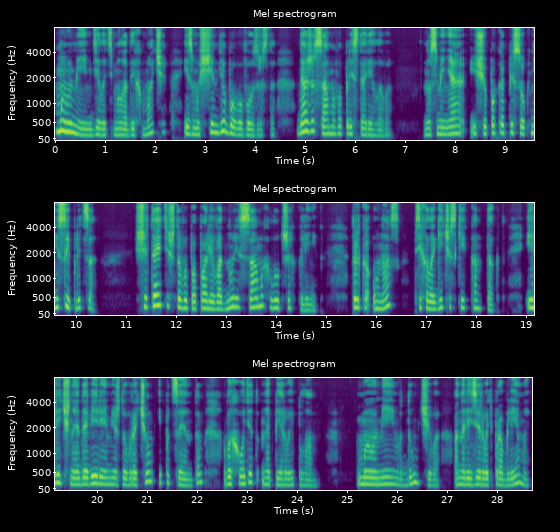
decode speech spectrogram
Мы умеем делать молодых мачо из мужчин любого возраста, даже самого престарелого. Но с меня еще пока песок не сыплется. Считайте, что вы попали в одну из самых лучших клиник. Только у нас психологический контакт и личное доверие между врачом и пациентом выходят на первый план. Мы умеем вдумчиво анализировать проблемы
